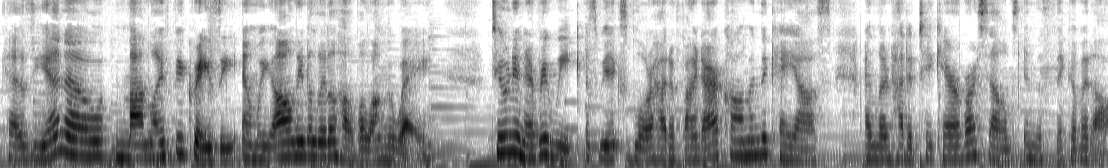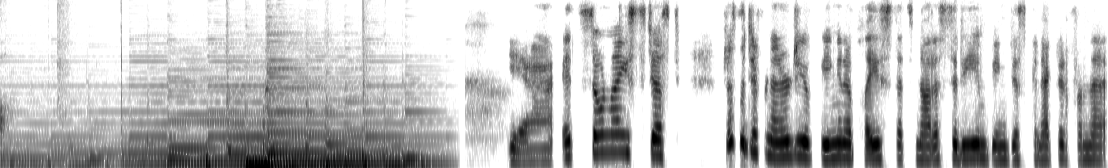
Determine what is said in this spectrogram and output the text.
Because you know, mom life be crazy, and we all need a little help along the way. Tune in every week as we explore how to find our calm in the chaos and learn how to take care of ourselves in the thick of it all. Yeah, it's so nice just just the different energy of being in a place that's not a city and being disconnected from that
